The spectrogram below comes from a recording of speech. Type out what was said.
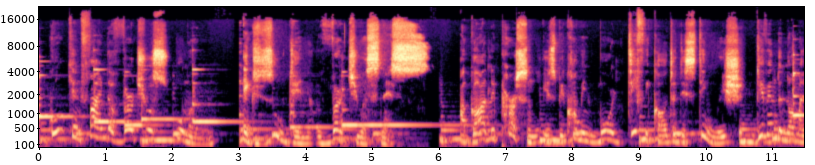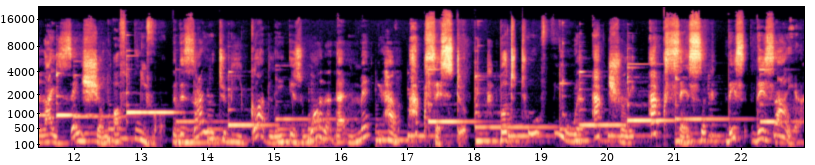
Who can find a virtuous woman exuding virtuousness? A godly person is becoming more difficult to distinguish given the normalization of evil. The desire to be godly is one that many have access to, but too few will actually access this desire.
